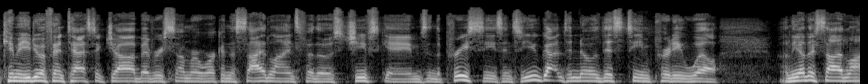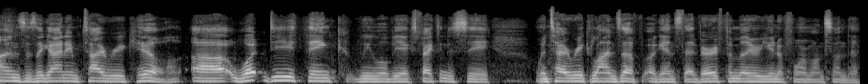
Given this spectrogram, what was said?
Kimmy, you do a fantastic job every summer working the sidelines for those Chiefs games in the preseason, so you've gotten to know this team pretty well. On the other sidelines is a guy named Tyreek Hill. Uh, what do you think we will be expecting to see when Tyreek lines up against that very familiar uniform on Sunday?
